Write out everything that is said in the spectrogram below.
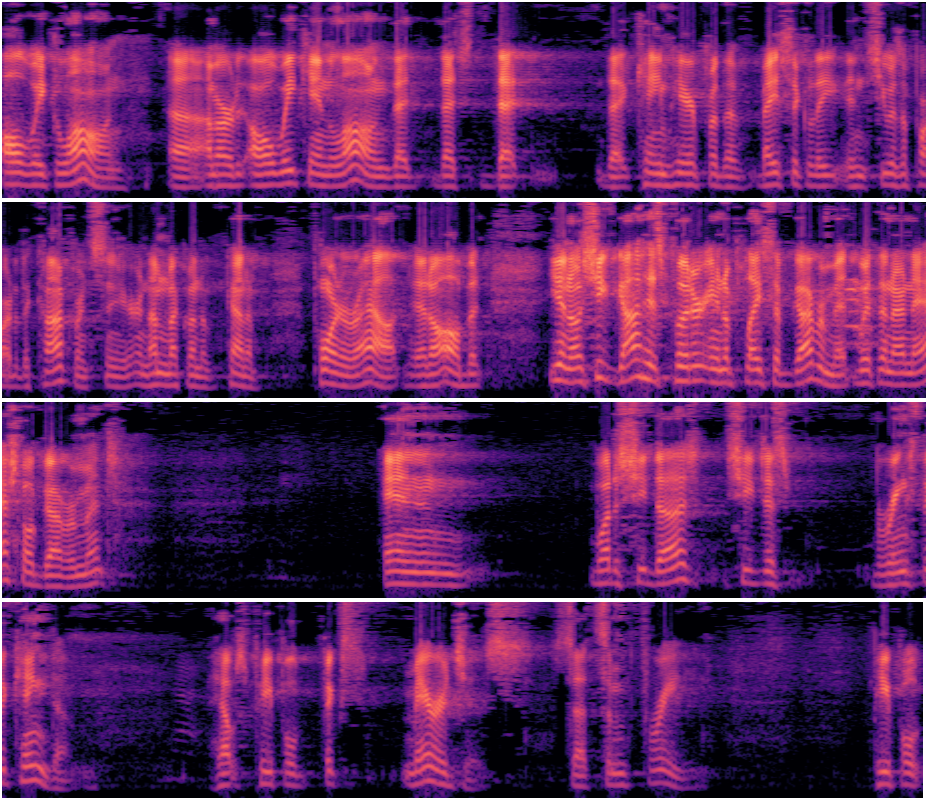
all week long, uh, or all weekend long that, that, that that came here for the basically, and she was a part of the conference here, and I'm not going to kind of point her out at all, but you know, she God has put her in a place of government within our national government, and what does she does? She just brings the kingdom, helps people fix marriages, sets them free. People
